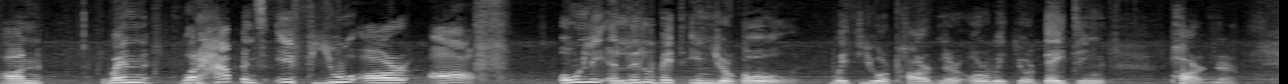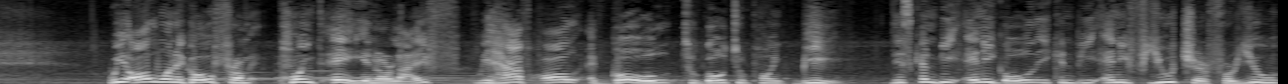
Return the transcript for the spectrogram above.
on when what happens if you are off only a little bit in your goal with your partner or with your dating partner. We all want to go from point A in our life. We have all a goal to go to point B. This can be any goal, it can be any future for you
